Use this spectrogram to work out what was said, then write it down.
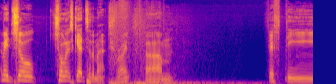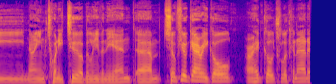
I mean, so so let's get to the match, right? Um, 59-22, I believe, in the end. Um, so if you're Gary Gold, our head coach, looking at it,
